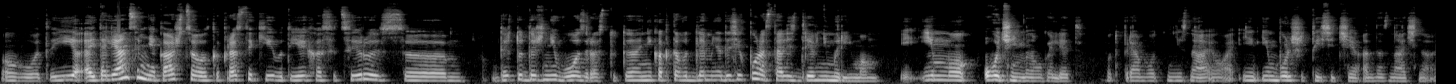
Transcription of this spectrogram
Вот. И а итальянцы, мне кажется, вот как раз-таки вот я их ассоциирую с да тут даже не возраст, тут они как-то вот для меня до сих пор остались древним Римом. И им очень много лет. Вот прям вот, не знаю, а им, больше тысячи однозначно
